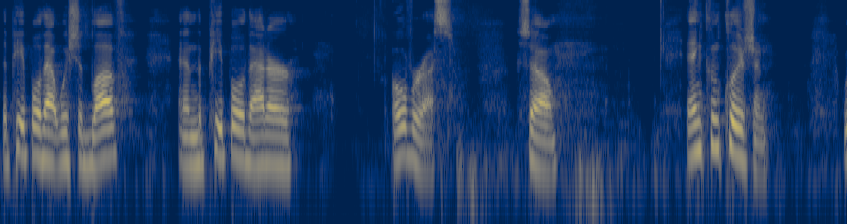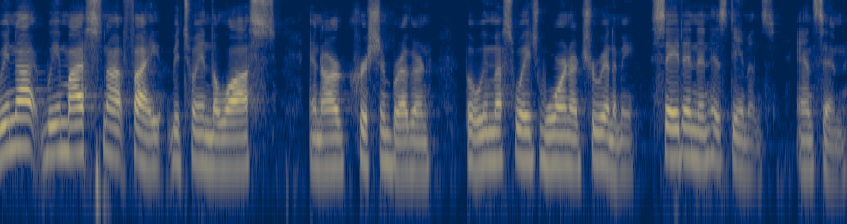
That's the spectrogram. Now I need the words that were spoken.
the people that we should love, and the people that are over us. So, in conclusion, we, not, we must not fight between the lost and our Christian brethren, but we must wage war on our true enemy, Satan and his demons, and sin.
